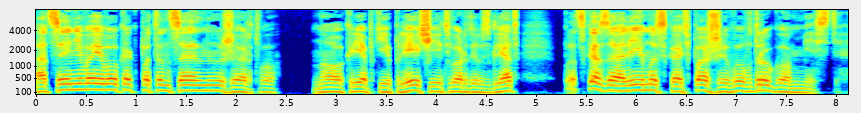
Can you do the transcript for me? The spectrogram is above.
оценивая его как потенциальную жертву, но крепкие плечи и твердый взгляд подсказали им искать поживу в другом месте.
